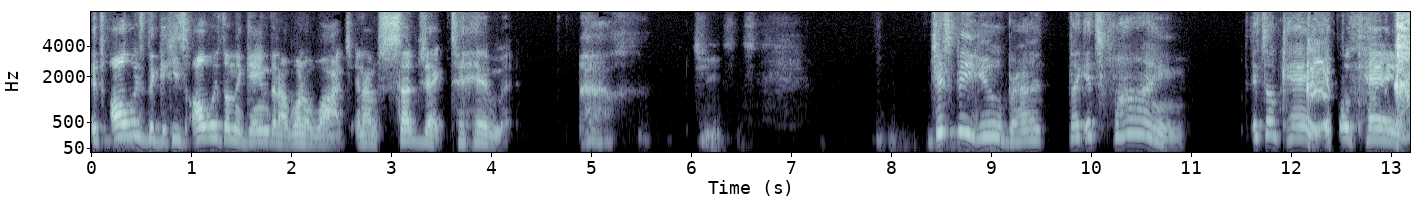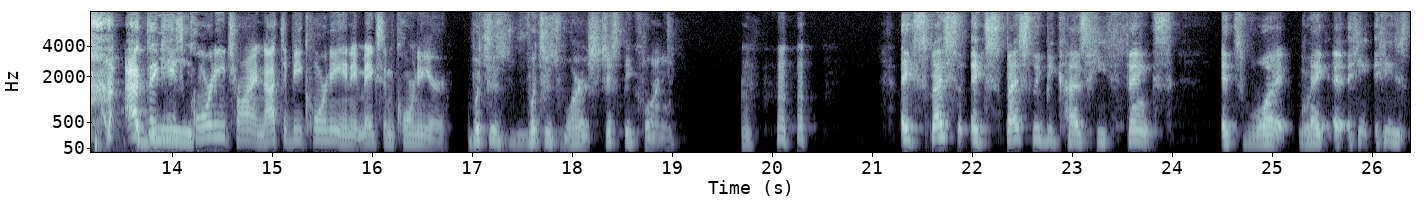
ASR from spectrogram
It's always the he's always on the game that I want to watch, and I'm subject to him. Jesus. Just be you, bro. Like it's fine. It's okay. It's okay. I think he's corny, trying not to be corny, and it makes him cornier which is which is worse. Just be corny. Mm. especially especially because he thinks it's what make eh, he he's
